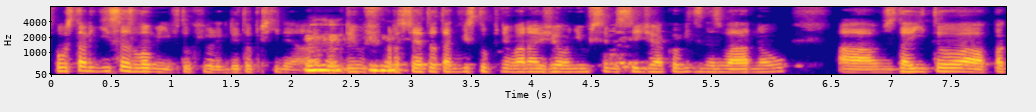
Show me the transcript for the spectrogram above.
spousta lidí se zlomí v tu chvíli, kdy to přijde. A mm-hmm. kdy už mhm. prostě je to tak vystupňované, že oni už si myslí, že jako víc nezvládnou a vzdají to a pak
